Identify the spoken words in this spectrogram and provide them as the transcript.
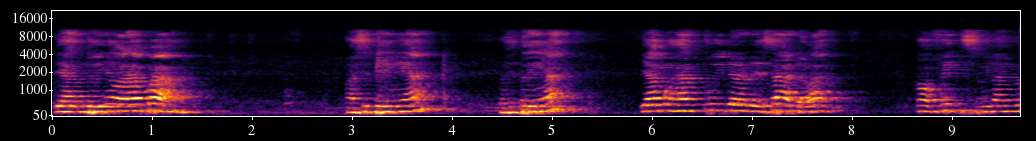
dihantuinya oleh apa? Masih teringat? Masih teringat? Yang menghantui dana desa adalah COVID-19.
